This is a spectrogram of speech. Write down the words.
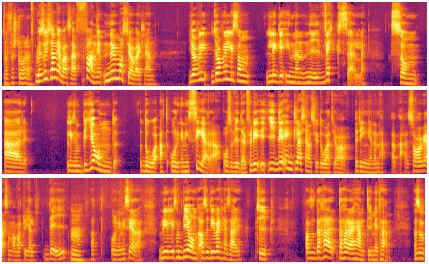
Jag förstår det. Men så känner jag bara så här, fan jag, nu måste jag verkligen, jag vill, jag vill liksom lägga in en ny växel som är liksom beyond då att organisera och så vidare. För det, i, det enkla känns ju då att jag ringer den här, här Saga som har varit och hjälpt dig att organisera. Men det är liksom beyond, alltså det är verkligen så här typ, alltså det här, det här har hänt i mitt hem. Alltså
